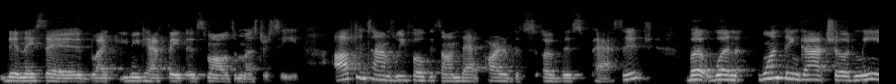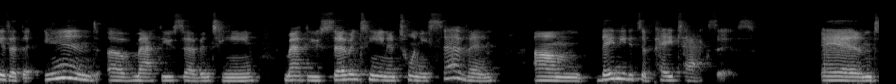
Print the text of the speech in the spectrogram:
Then they said like you need to have faith as small as a mustard seed. Oftentimes we focus on that part of this of this passage, but when one thing God showed me is at the end of Matthew 17, Matthew 17 and 27, um, they needed to pay taxes. And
